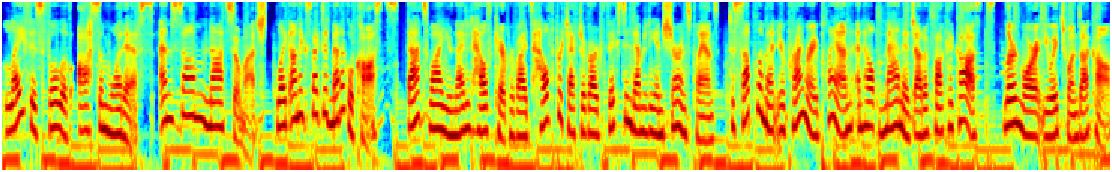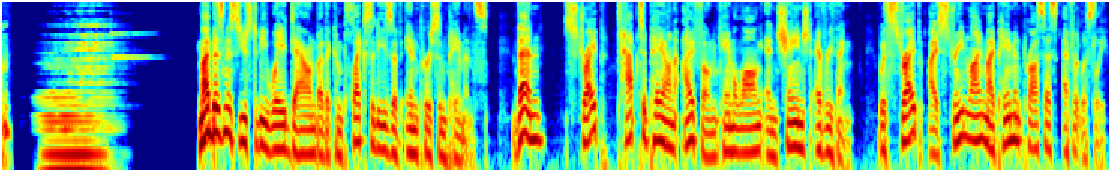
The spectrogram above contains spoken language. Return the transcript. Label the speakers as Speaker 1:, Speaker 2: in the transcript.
Speaker 1: Life is full of awesome what ifs, and some not so much, like unexpected medical costs. That's why United Healthcare provides Health Protector Guard fixed indemnity insurance plans to supplement your primary plan and help manage out of pocket costs. Learn more at uh1.com.
Speaker 2: My business used to be weighed down by the complexities of in person payments. Then, Stripe Tap to Pay on iPhone came along and changed everything. With Stripe, I streamlined my payment process effortlessly.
